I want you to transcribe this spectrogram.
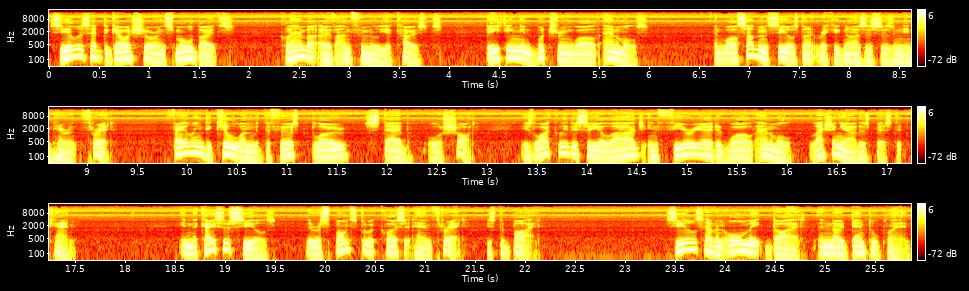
sealers had to go ashore in small boats, clamber over unfamiliar coasts, beating and butchering wild animals, and while southern seals don't recognise this as an inherent threat, failing to kill one with the first blow, stab, or shot is likely to see a large, infuriated wild animal lashing out as best it can. In the case of seals, the response to a close at hand threat is to bite. Seals have an all meat diet and no dental plan,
